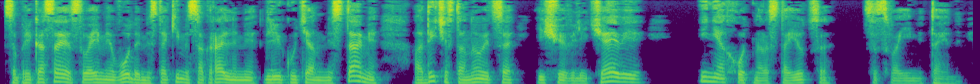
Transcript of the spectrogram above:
Соприкасаясь своими водами с такими сакральными для якутян местами, Адыча становится еще величавее и неохотно расстается со своими тайнами.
